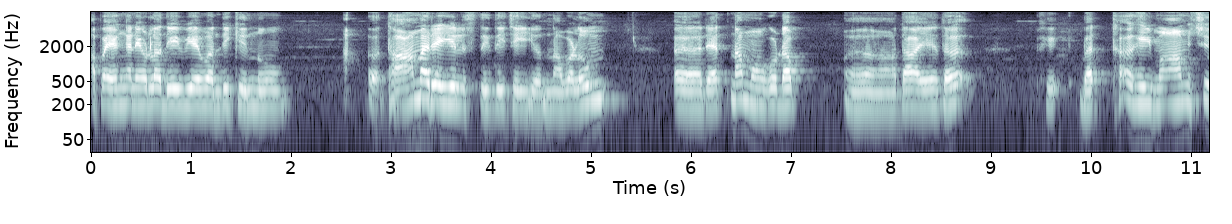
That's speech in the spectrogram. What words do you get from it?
അപ്പോൾ എങ്ങനെയുള്ള ദേവിയെ വന്ദിക്കുന്നു? താമരയിൽ സ്ഥിതി ചെയ്യുന്നവളും രത്നമുകുടം അതായത് ബദ്ധ ഹിമാംശു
